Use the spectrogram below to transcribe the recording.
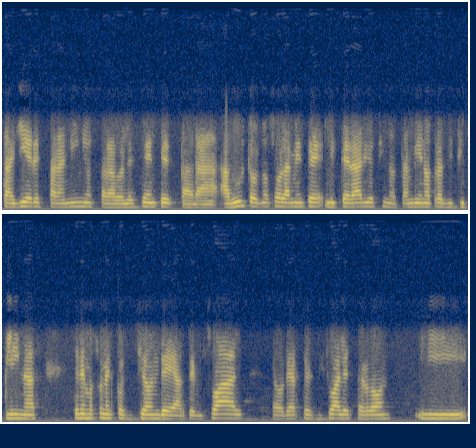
talleres para niños, para adolescentes, para adultos, no solamente literarios, sino también otras disciplinas. Tenemos una exposición de arte visual, o de artes visuales, perdón, y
